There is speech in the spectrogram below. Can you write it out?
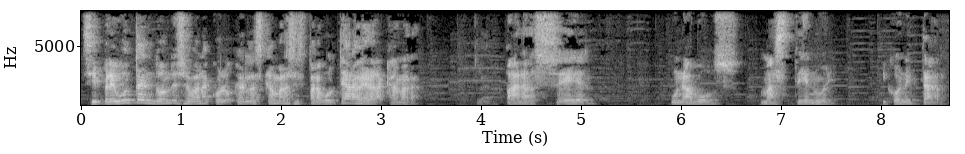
Si pregunta en dónde se van a colocar las cámaras es para voltear a ver a la cámara, para hacer una voz más tenue y conectar.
